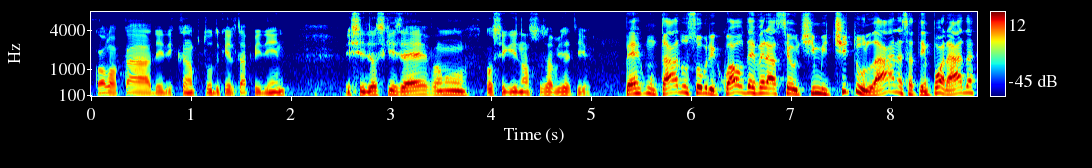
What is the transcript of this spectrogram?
colocar dentro de campo tudo que ele está pedindo. E se Deus quiser, vamos conseguir nossos objetivos. Perguntado sobre qual deverá ser o time titular nessa temporada,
